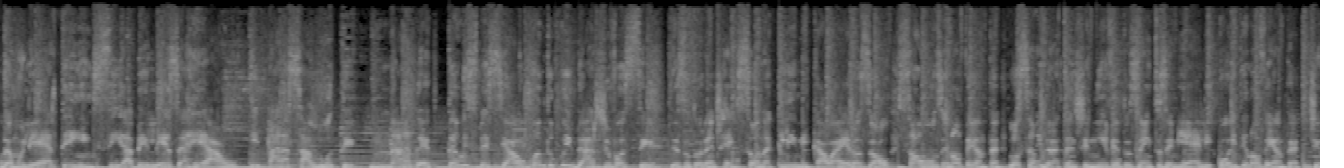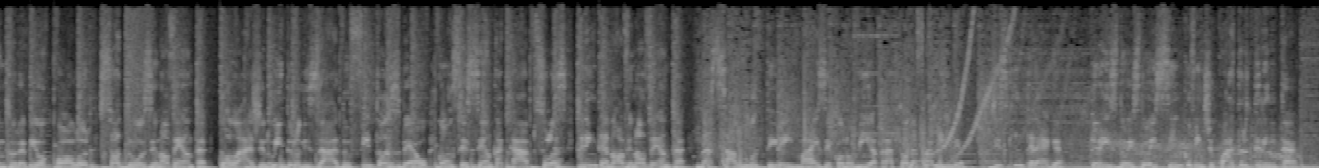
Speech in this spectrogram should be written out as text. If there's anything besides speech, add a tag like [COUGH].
Toda mulher tem em si a beleza real e para a Salute, nada é tão especial quanto cuidar de você. Desodorante Rexona Clinical Aerosol só 11,90. Loção hidratante Nivea 200 ml 8,90. Tintura Biocolor só 12,90. Colágeno hidrolisado Fitosbel com 60 cápsulas 39,90. Na Salute tem mais economia para toda a família. Diz que entrega 3225 2430.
